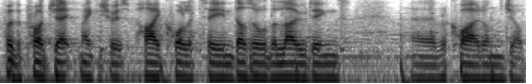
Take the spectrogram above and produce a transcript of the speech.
for the project, making sure it's of high quality and does all the loadings uh, required on the job.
